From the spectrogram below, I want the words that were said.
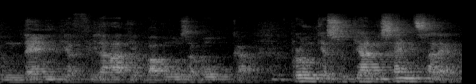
con denti affilati e bavosa bocca, pronti a succhiarmi senza remore.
